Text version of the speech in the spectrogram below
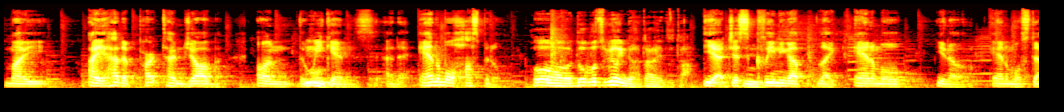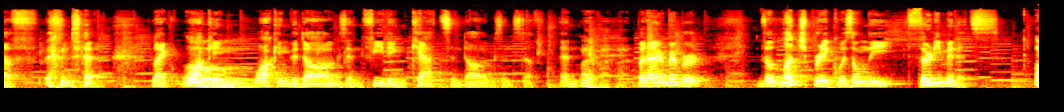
my I had a part time job on the weekends at an animal hospital. ああ動物病院で働いてた Yeah, just cleaning up like animal, you know, animal stuff and uh, like walking Oh. walking the dogs and feeding cats and dogs and stuff. And Right, right, right. but I remember the lunch break was only 30 minutes. あ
